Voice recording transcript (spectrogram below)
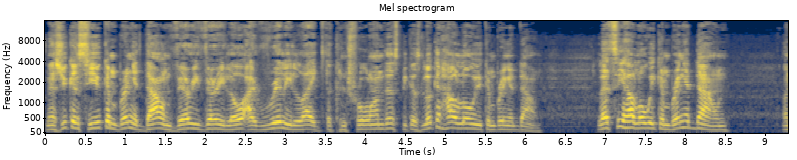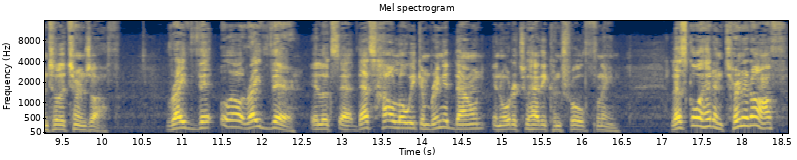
And as you can see, you can bring it down very, very low. I really like the control on this because look at how low you can bring it down. Let's see how low we can bring it down until it turns off. Right there, well, right there, it looks at. That's how low we can bring it down in order to have a controlled flame. Let's go ahead and turn it off.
